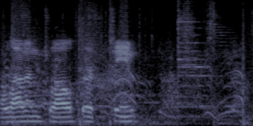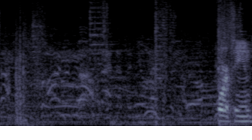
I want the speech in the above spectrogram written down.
Eleven, twelve, thirteen. Fourteen.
